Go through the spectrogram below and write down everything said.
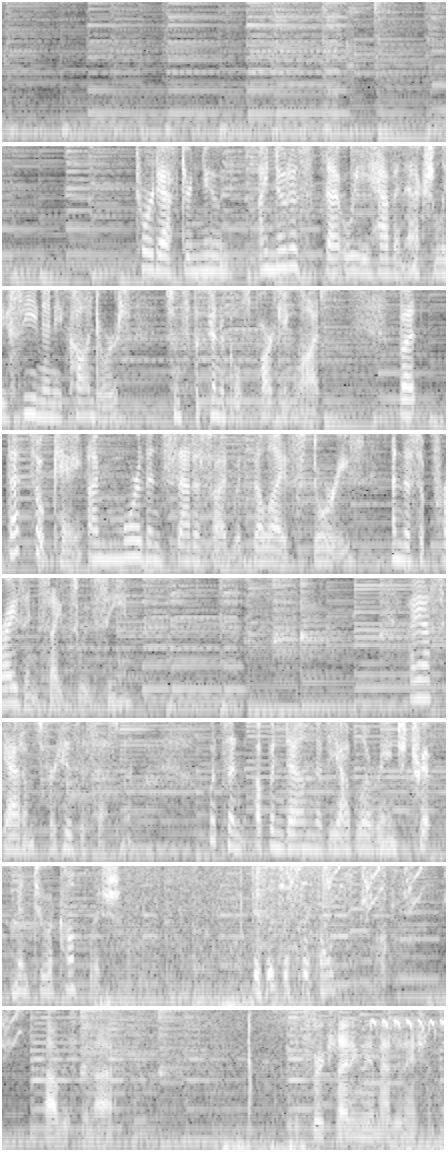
Toward afternoon, I noticed that we haven't actually seen any condors since the Pinnacles parking lot. But that's okay. I'm more than satisfied with Belli's stories and the surprising sights we've seen. I asked Adams for his assessment. What's an up and down the Diablo Range trip meant to accomplish? Is it just for fun? Obviously not. It's for exciting the imagination.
